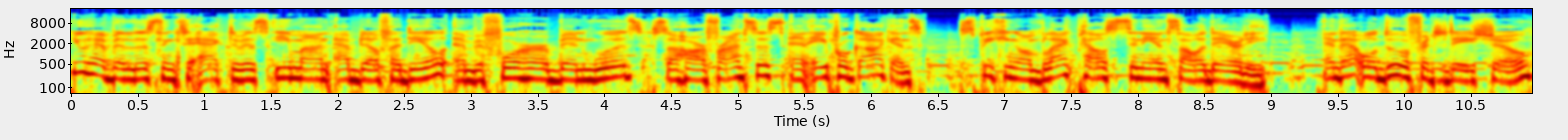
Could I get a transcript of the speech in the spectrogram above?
You have been listening to activist Iman Abdel Fadil and before her Ben Woods, Sahar Francis, and April Goggins speaking on Black Palestinian solidarity. And that will do it for today's show.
